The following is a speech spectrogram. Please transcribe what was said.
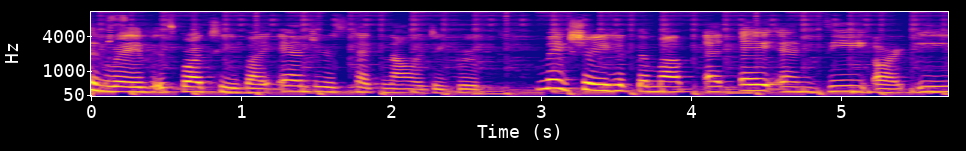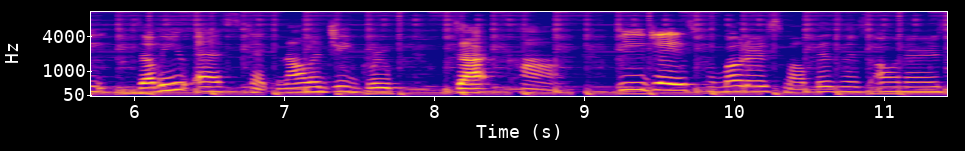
And Rave is brought to you by Andrews Technology Group. Make sure you hit them up at A-N-D-R-E-W-S technologygroup.com. DJs, promoters, small business owners,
